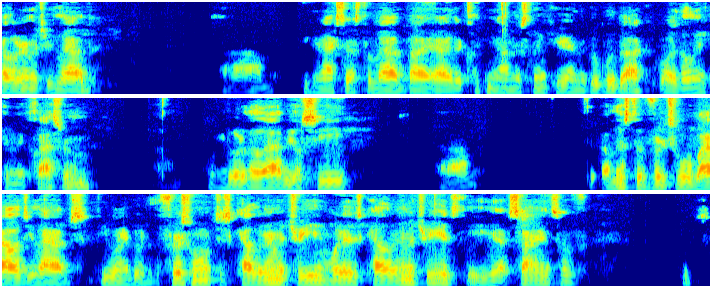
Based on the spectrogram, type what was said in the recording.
calorimetry lab. Um, you can access the lab by either clicking on this link here in the Google Doc or the link in the classroom. When you go to the lab, you'll see a list of virtual biology labs. If you want to go to the first one, which is calorimetry, and what is calorimetry? It's the uh, science of oops,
